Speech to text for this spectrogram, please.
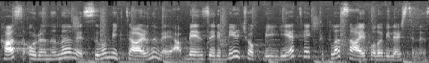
kas oranını ve sıvı miktarını veya benzeri birçok bilgiye tek tıkla sahip olabilirsiniz.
